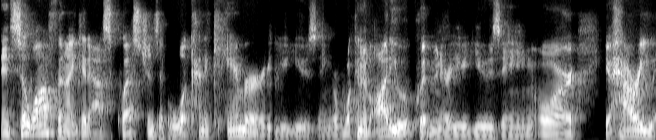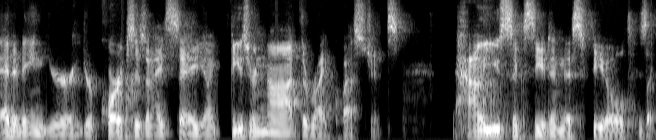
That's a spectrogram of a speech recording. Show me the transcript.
And so often I get asked questions like, well, what kind of camera are you using? Or what kind of audio equipment are you using? Or you know, how are you editing your, your courses? And I say, like, these are not the right questions. How you succeed in this field is like,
